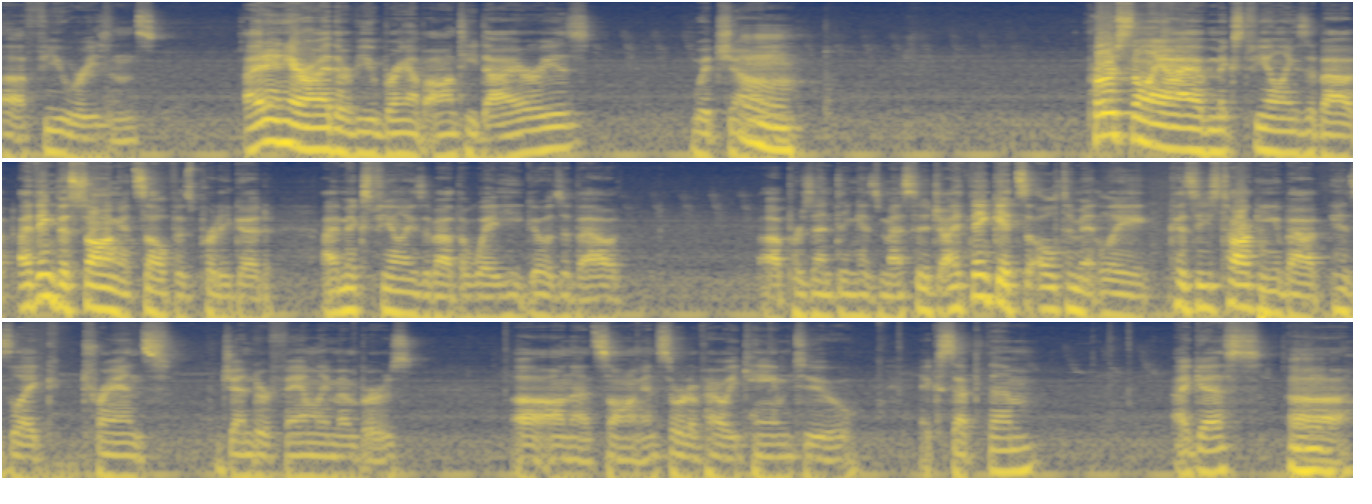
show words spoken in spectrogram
a few reasons. I didn't hear either of you bring up Auntie Diaries, which um personally I have mixed feelings about. I think the song itself is pretty good. I have mixed feelings about the way he goes about uh, presenting his message. I think it's ultimately because he's talking about his like transgender family members uh, on that song and sort of how he came to accept them. I guess, uh,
